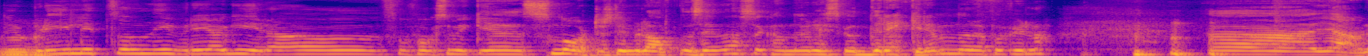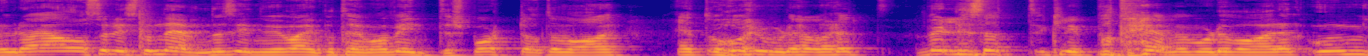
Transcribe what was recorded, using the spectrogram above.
Du blir litt sånn ivrig og gira. Og for folk som ikke snorter stimulantene sine, så kan du liksom drikke dem når du er på fylla. Uh, jævlig bra. Jeg har også lyst til å nevne, siden vi var inne på temaet vintersport, at det var et år hvor det var et veldig søtt klipp på TV hvor det var en ung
